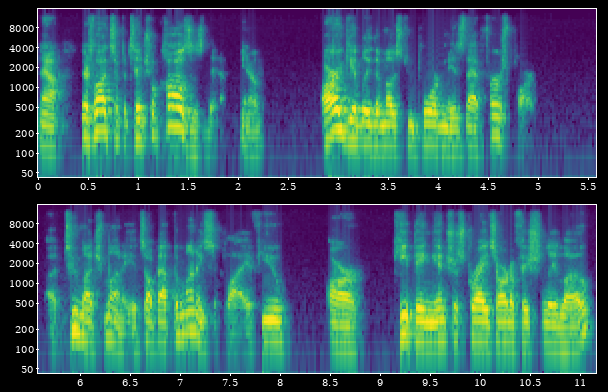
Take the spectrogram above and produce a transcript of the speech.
Now, there's lots of potential causes then. You know, arguably the most important is that first part uh, too much money. It's about the money supply. If you are keeping interest rates artificially low,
